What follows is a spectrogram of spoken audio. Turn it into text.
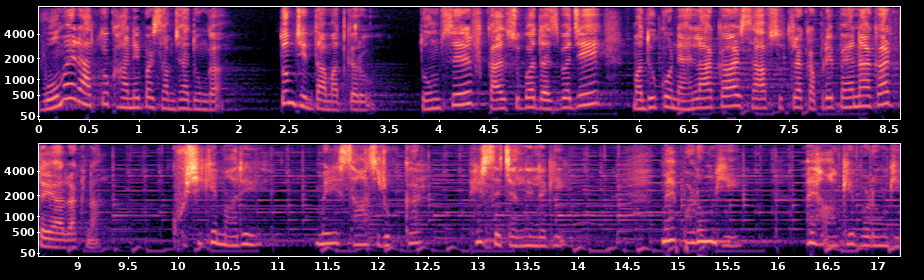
वो मैं रात को खाने पर समझा दूँगा। तुम चिंता मत करो। तुम सिर्फ़ कल सुबह दस बजे मधु को नहलाकर साफ़ सुथरा कपड़े पहनाकर तैयार रखना। खुशी के मारे मेरी सांस रुककर फिर से चलने लगी। मैं पढ़ूँगी मैं आगे बढ़ूँगी।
